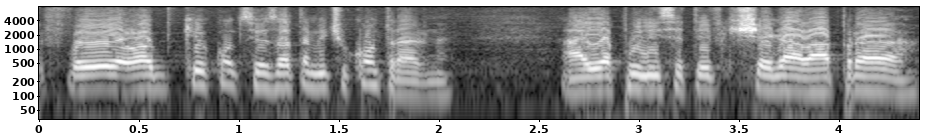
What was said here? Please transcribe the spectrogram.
Foi óbvio que aconteceu exatamente o contrário, né? Aí a polícia teve que chegar lá pra.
